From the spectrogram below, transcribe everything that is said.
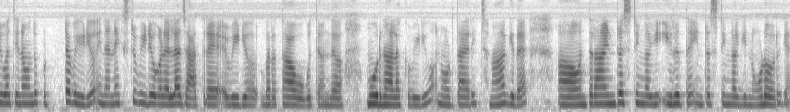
ಇವತ್ತಿನ ಒಂದು ಪುಟ್ಟ ವಿಡಿಯೋ ಇನ್ನು ನೆಕ್ಸ್ಟ್ ವಿಡಿಯೋಗಳೆಲ್ಲ ಜಾತ್ರೆ ವೀಡಿಯೋ ಬರ್ತಾ ಹೋಗುತ್ತೆ. ಒಂದು ಮೂರು ನಾಲ್ಕು ವಿಡಿಯೋ ನೋಡ್ತಾ ಇರಿ, ಚೆನ್ನಾಗಿದೆ. ಒಂಥರ ಇಂಟ್ರೆಸ್ಟಿಂಗಾಗಿ ಇರುತ್ತೆ ಇಂಟ್ರೆಸ್ಟಿಂಗಾಗಿ ನೋಡೋರಿಗೆ.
